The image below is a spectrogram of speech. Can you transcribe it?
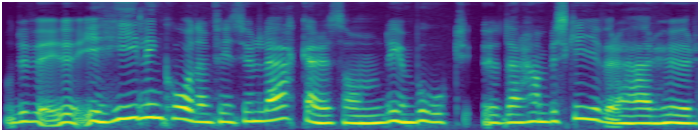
Och du, I healingkoden finns ju en läkare, som, det är en bok eh, där han beskriver det här hur,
